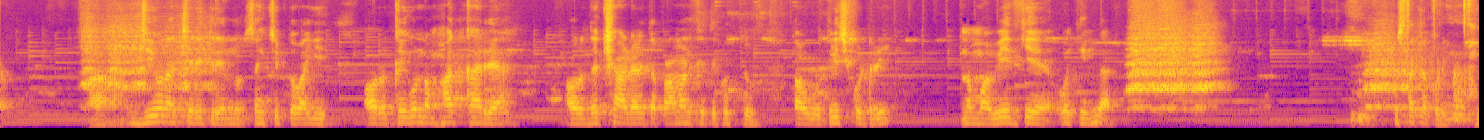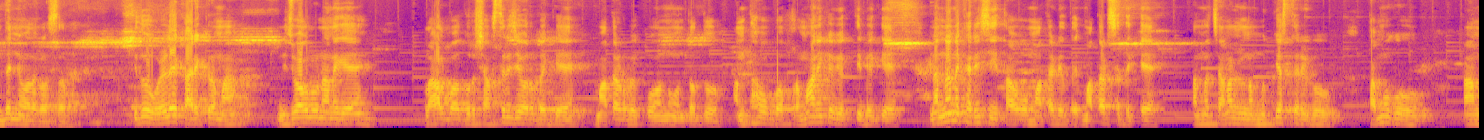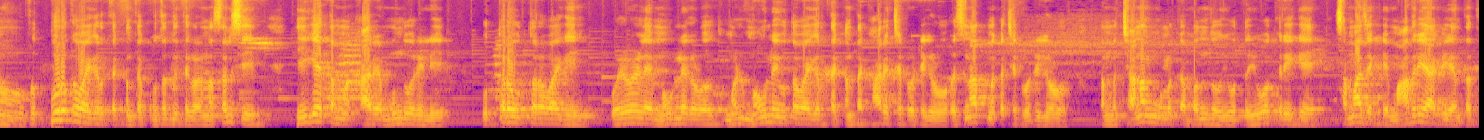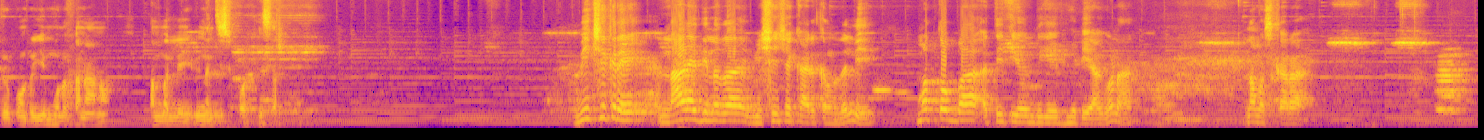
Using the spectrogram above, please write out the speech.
ಜೀವನ ಚರಿತ್ರೆಯನ್ನು ಸಂಕ್ಷಿಪ್ತವಾಗಿ ಅವರು ಕೈಗೊಂಡ ಮಹತ್ ಕಾರ್ಯ ಅವರ ದಕ್ಷ ಆಡಳಿತ ಪ್ರಾಮಾಣಿಕತೆ ಕುರಿತು ತಾವು ತಿಳಿಸಿಕೊಟ್ರಿ. ನಮ್ಮ ವೇದಿಕೆಯ ವತಿಯಿಂದ ಪುಸ್ತಕ ಕೊಡಿ. ಧನ್ಯವಾದಗಳು ಸರ್. ಇದು ಒಳ್ಳೆಯ ಕಾರ್ಯಕ್ರಮ. ನಿಜವಾಗಲೂ ನನಗೆ ಲಾಲ್ ಬಹದ್ದೂರ್ ಶಾಸ್ತ್ರೀಜಿಯವರ ಬಗ್ಗೆ ಮಾತಾಡಬೇಕು ಅನ್ನುವಂಥದ್ದು ಅಂತಹ ಒಬ್ಬ ಪ್ರಾಮಾಣಿಕ ವ್ಯಕ್ತಿ ಬಗ್ಗೆ ನನ್ನನ್ನು ಕರೆಸಿ ತಾವು ಮಾತಾಡಿದ, ಮಾತಾಡಿಸಿದ್ದಕ್ಕೆ ನಮ್ಮ ಚಾನಲ್ನ ಮುಖ್ಯಸ್ಥರಿಗೂ ತಮಗೂ ನಾನು ಹೃತ್ಪೂರ್ವಕವಾಗಿರ್ತಕ್ಕಂಥ ಕೃತಜ್ಞತೆಗಳನ್ನು ಸಲ್ಲಿಸಿ ಹೀಗೆ ತಮ್ಮ ಕಾರ್ಯ ಮುಂದುವರಿಲಿ. ಉತ್ತರ ಉತ್ತರವಾಗಿ ಒಳ್ಳೊಳ್ಳೆ ಮೌಲ್ಯಗಳು ಮೌಲ್ಯಯುತವಾಗಿರತಕ್ಕಂಥ ಕಾರ್ಯಚಟುವಟಿಕೆಗಳು ರಚನಾತ್ಮಕ ಚಟುವಟಿಕೆಗಳು ನಮ್ಮ ಚಾನಲ್ ಮೂಲಕ ಬಂದು ಇವತ್ತು ಯುವಕರಿಗೆ ಸಮಾಜಕ್ಕೆ ಮಾದರಿ ಅಂತ ತಿಳ್ಕೊಂಡು ಈ ಮೂಲಕ ನಾನು ತಮ್ಮಲ್ಲಿ ವಿನಂತಿಸಿಕೊಳ್ತೀನಿ ಸರ್. ವೀಕ್ಷಕರೇ ನಾಳೆ ದಿನದ ವಿಶೇಷ ಕಾರ್ಯಕ್ರಮದಲ್ಲಿ ಮತ್ತೊಬ್ಬ ಅತಿಥಿಯೊಂದಿಗೆ ಭೇಟಿಯಾಗೋಣ. ನಮಸ್ಕಾರ.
